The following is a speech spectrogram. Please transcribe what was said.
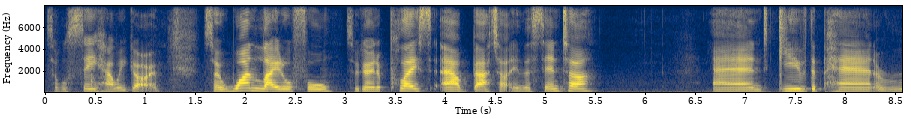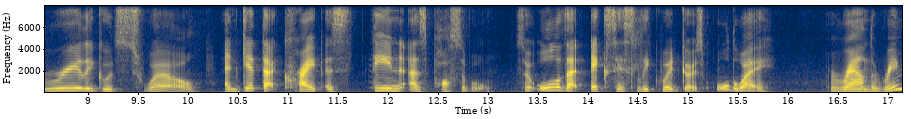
So we'll see how we go. So one ladleful. So we're going to place our batter in the center and give the pan a really good swirl and get that crepe as thin as possible. So all of that excess liquid goes all the way around the rim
